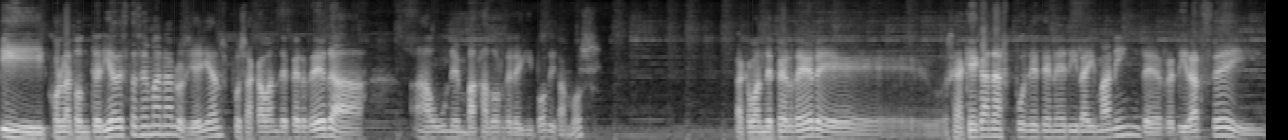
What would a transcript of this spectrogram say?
Y con la tontería de esta semana, los Giants pues acaban de perder a, a un embajador del equipo, digamos. Acaban de perder, eh, o sea, ¿qué ganas puede tener Eli Manning de retirarse y,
